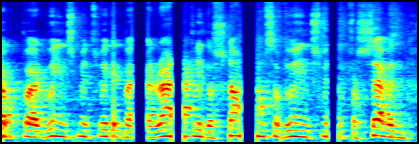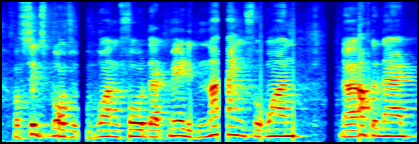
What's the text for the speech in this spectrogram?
up uh, Dwayne Smith's wicket by rattling the stumps of Dwayne Smith for seven of six balls with one four. That made it nine for one. After that,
